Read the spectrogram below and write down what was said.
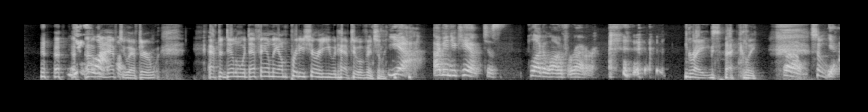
He gets a I would have to after after dealing with that family. I'm pretty sure you would have to eventually. yeah i mean you can't just plug along forever Right. Exactly. well So yeah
